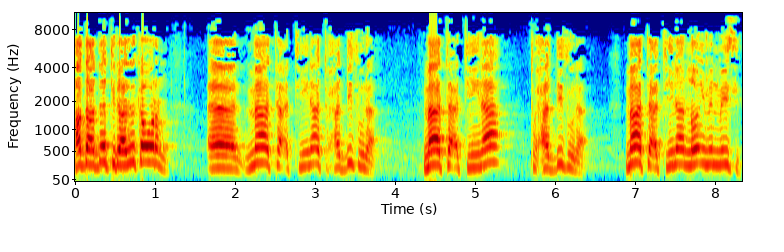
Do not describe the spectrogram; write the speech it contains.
hadda haddaad tidhahdid ka waran ma tatina tuxadithuna ma tatina tuxadithuna ma tatina noo iman maysid?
